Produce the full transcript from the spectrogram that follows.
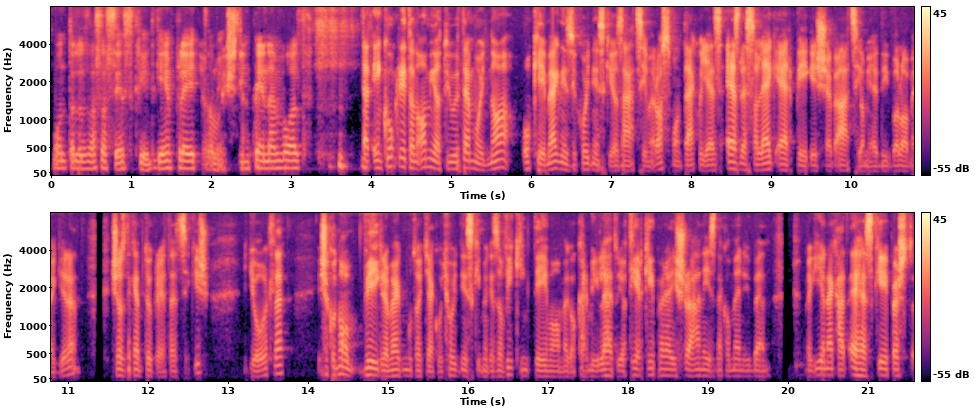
mondtad az Assassin's Creed gameplay ami szintén nem volt. Tehát én konkrétan amiatt ültem, hogy na, oké, megnézzük, hogy néz ki az AC, mert azt mondták, hogy ez, ez lesz a leg-RPG-sebb AC, ami eddig valaha megjelent, és az nekem tökre tetszik is, egy jó ötlet, és akkor na, végre megmutatják, hogy hogy néz ki meg ez a viking téma, meg akár még lehet, hogy a térképere is ránéznek a menüben, meg ilyenek, hát ehhez képest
